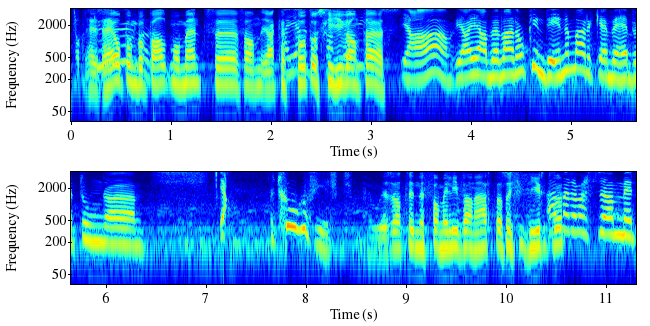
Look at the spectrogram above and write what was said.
Want hij zei op een bepaald moment uh, van, ja, ik heb ah, ja, foto's gezien van thuis. Ja, ja, ja, we waren ook in Denemarken en we hebben toen uh, ja, het goed gevierd. Hoe is dat in de familie van Aert als het gevierd wordt? Ah, maar dat was met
